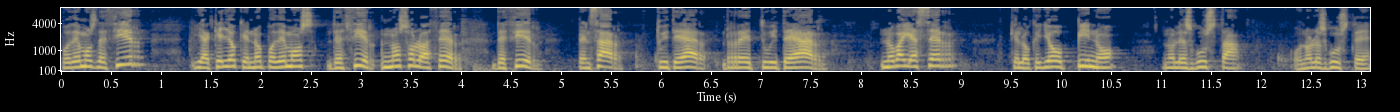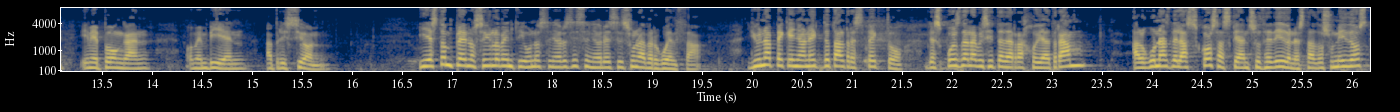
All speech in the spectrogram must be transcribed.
podemos decir y aquello que no podemos decir, no solo hacer, decir, pensar, tuitear, retuitear, no vaya a ser que lo que yo opino no les gusta o no les guste y me pongan o me envíen a prisión. Y esto en pleno siglo XXI, señores y señores, es una vergüenza. Y una pequeña anécdota al respecto. Después de la visita de Rajoy a Trump, algunas de las cosas que han sucedido en Estados Unidos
